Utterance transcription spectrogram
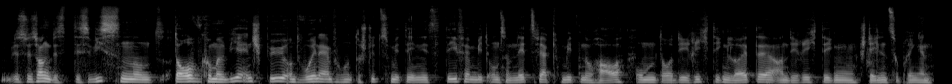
wie soll ich sagen, das, das, Wissen und da kommen wir ins Spiel und wollen einfach unterstützen mit der Initiative, mit unserem Netzwerk, mit Know-how, um da die richtigen Leute an die richtigen Stellen zu bringen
